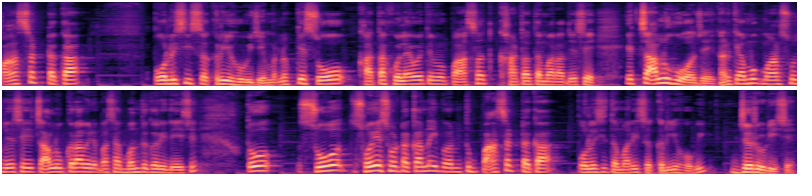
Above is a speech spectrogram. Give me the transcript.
પાસઠ ટકા પોલિસી સક્રિય હોવી જોઈએ. મતલબ કે સો ખાતા ખોલાવ્યા હોય તો એમાં પાસઠ ખાતા તમારા જે છે એ ચાલુ હોવા જોઈએ. કારણ કે અમુક માણસો જે છે એ ચાલુ કરાવીને પાછા બંધ કરી દે છે. તો સો, સોએ સો ટકા નહીં, પરંતુ પાસઠ ટકા પોલિસી તમારી સક્રિય હોવી જરૂરી છે.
